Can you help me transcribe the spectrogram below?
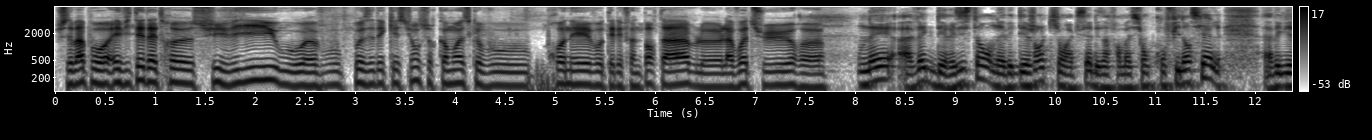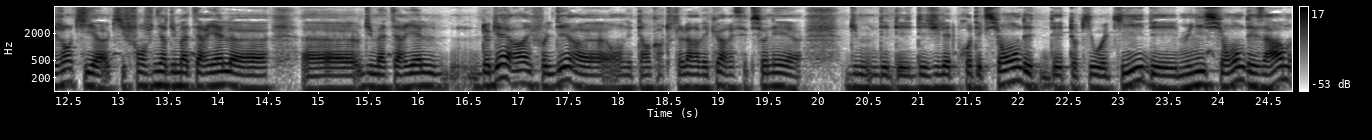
je sais pas, pour éviter d'être suivi ou euh, vous poser des questions sur comment est-ce que vous prenez vos téléphones portables, euh, la voiture on est avec des résistants, on est avec des gens qui ont accès à des informations confidentielles, avec des gens qui, euh, qui font venir du matériel, euh, euh, du matériel de guerre, hein, il faut le dire. on était encore tout à l'heure avec eux à réceptionner du, des, des, gilets de protection, des, des talkie-walkie, des munitions, des armes.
